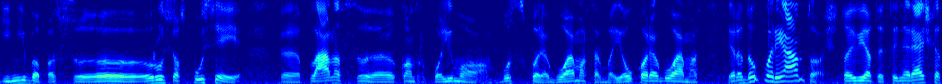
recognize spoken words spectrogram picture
gynyba pas e, Rusijos pusėje, planas e, kontrpolimo bus koreguojamas arba jau koreguojamas. Yra daug variantų šitoje vietoje. Tai nereiškia,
